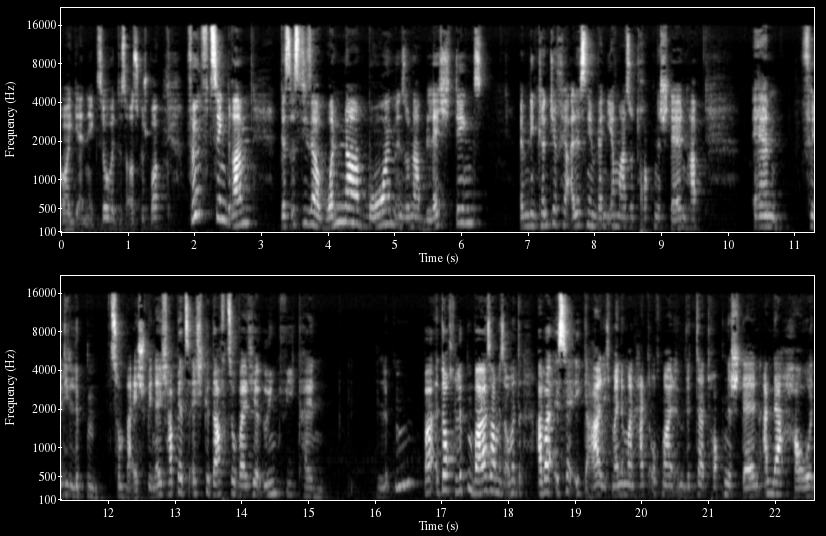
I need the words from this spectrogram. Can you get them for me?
Organic. So wird es ausgesprochen. 15 Gramm. Das ist dieser Wonder Balm in so einer Blechdings. Ähm, den könnt ihr für alles nehmen, wenn ihr mal so trockene Stellen habt. Ähm, für die Lippen zum Beispiel. Ne? Ich habe jetzt echt gedacht, so weil hier irgendwie kein Lippen, doch Lippenbalsam ist auch mit, aber ist ja egal. Ich meine, man hat auch mal im Winter trockene Stellen an der Haut,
